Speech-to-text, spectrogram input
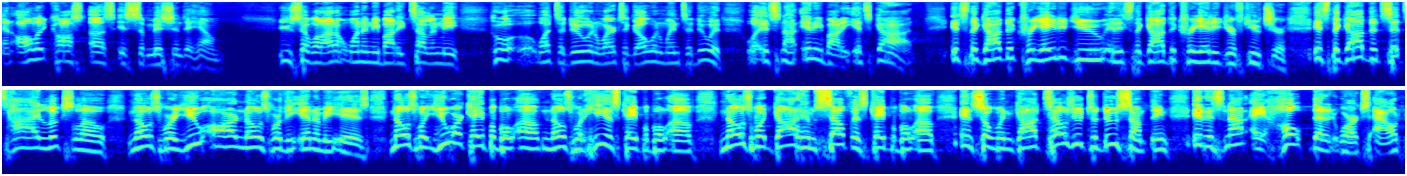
And all it costs us is submission to Him. You say, Well, I don't want anybody telling me who, what to do and where to go and when to do it. Well, it's not anybody, it's God. It's the God that created you, and it's the God that created your future. It's the God that sits high, looks low, knows where you are, knows where the enemy is, knows what you are capable of, knows what He is capable of, knows what God Himself is capable of. And so when God tells you to do something, it is not a hope that it works out.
